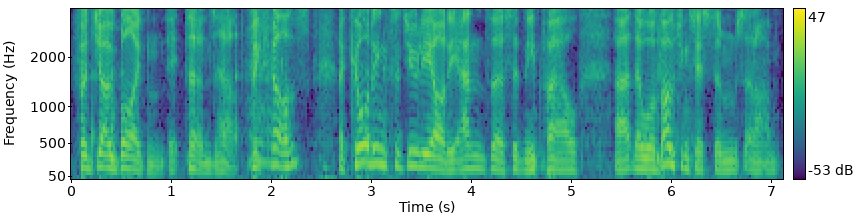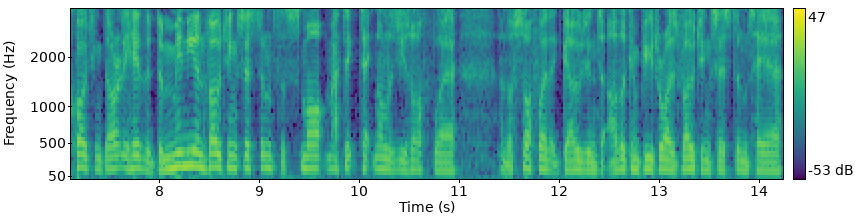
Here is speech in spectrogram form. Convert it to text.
for Joe Biden, it turns out. Because, according to Giuliani and uh, Sidney Powell, uh, there were voting systems, and I'm quoting directly here the Dominion voting systems, the Smartmatic technology software, and the software that goes into other computerized voting systems here.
